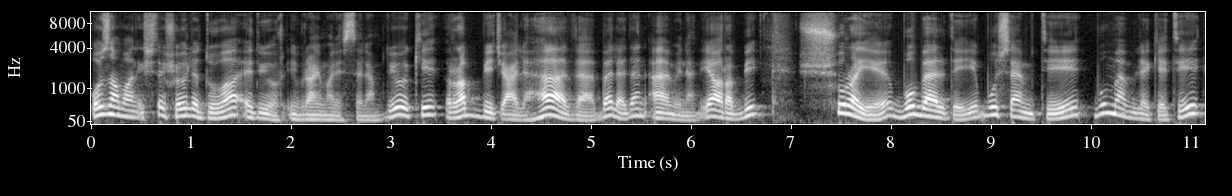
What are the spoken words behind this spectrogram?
O zaman işte şöyle dua ediyor İbrahim Aleyhisselam. Diyor ki Rabbi ceal hâzâ beleden aminen. Ya Rabbi şurayı, bu beldeyi, bu semti, bu memleketi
